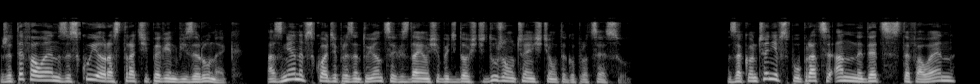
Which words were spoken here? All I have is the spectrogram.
że TVN zyskuje oraz traci pewien wizerunek, a zmiany w składzie prezentujących zdają się być dość dużą częścią tego procesu. Zakończenie współpracy Anny Dec z TVN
